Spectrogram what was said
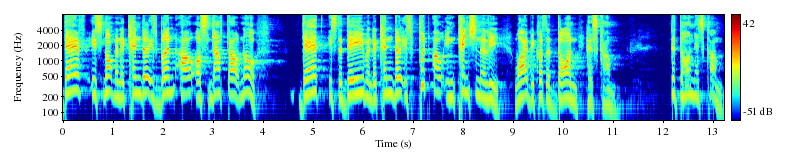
death is not when a candle is burned out or snuffed out. No, that is the day when the candle is put out intentionally. Why? Because the dawn has come. The dawn has come.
